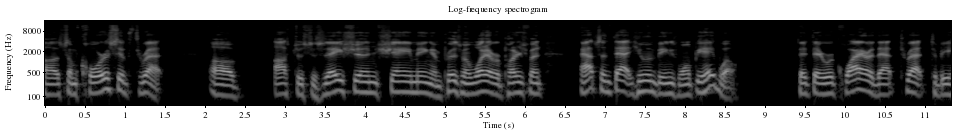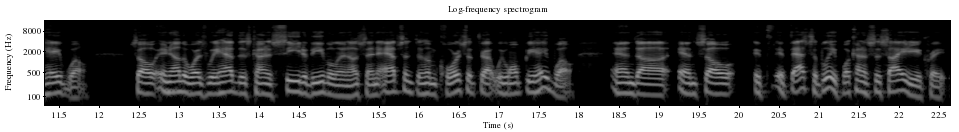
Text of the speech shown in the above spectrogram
uh, some coercive threat of ostracization, shaming, imprisonment, whatever punishment, absent that, human beings won't behave well. That they require that threat to behave well. So, in other words, we have this kind of seed of evil in us, and absent some coercive threat, we won't behave well. And uh, and so if if that's the belief, what kind of society you create?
